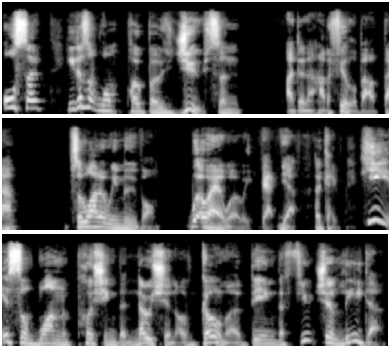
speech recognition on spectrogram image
Also, he doesn't want Popo's juice, and I don't know how to feel about that. So why don't we move on? Where were we? Yeah, yeah, okay. He is the one pushing the notion of Goma being the future leader,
